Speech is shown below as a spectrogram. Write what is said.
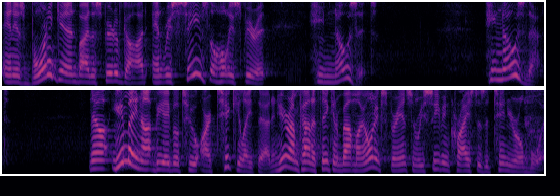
and is born again by the Spirit of God and receives the Holy Spirit, he knows it. He knows that. Now, you may not be able to articulate that. And here I'm kind of thinking about my own experience in receiving Christ as a 10 year old boy.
